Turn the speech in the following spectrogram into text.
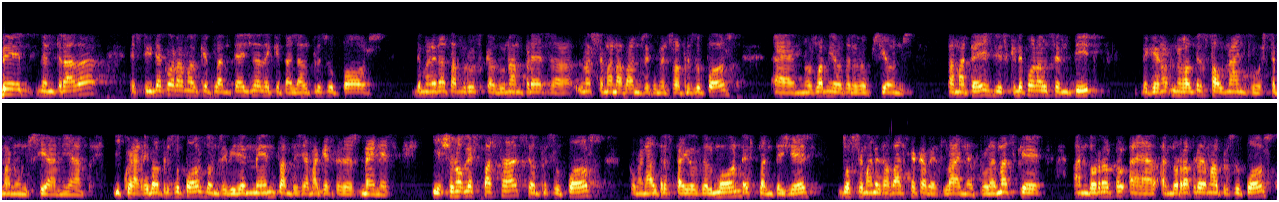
Bé, d'entrada, estic d'acord amb el que planteja de que tallar el pressupost de manera tan brusca d'una empresa una setmana abans de començar el pressupost eh, no és la millor de les opcions. Tanmateix, discrepo en el sentit de que nosaltres fa un any que ho estem anunciant ja. I quan arriba el pressupost, doncs, evidentment, plantegem aquestes esmenes. I això no hagués passat si el pressupost, com en altres països del món, es plantegés dues setmanes abans que acabés l'any. El problema és que Andorra, eh, Andorra aprovem el pressupost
